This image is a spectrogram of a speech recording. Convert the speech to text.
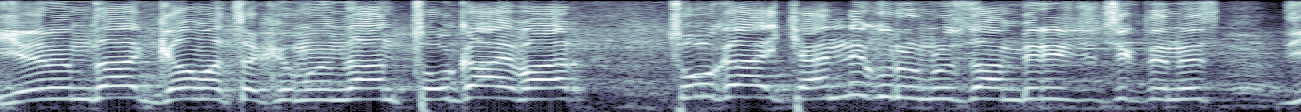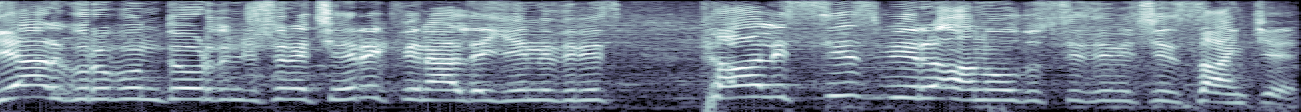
Yanımda Gama takımından Togay var. Togay kendi grubunuzdan birinci çıktınız. Diğer grubun dördüncüsüne çeyrek finalde yenildiniz. Talihsiz bir an oldu sizin için sanki.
